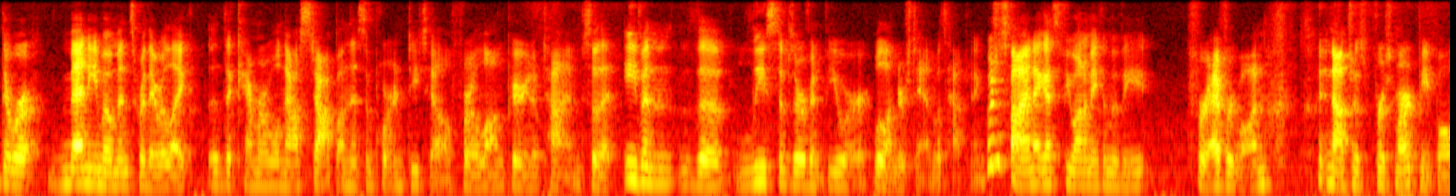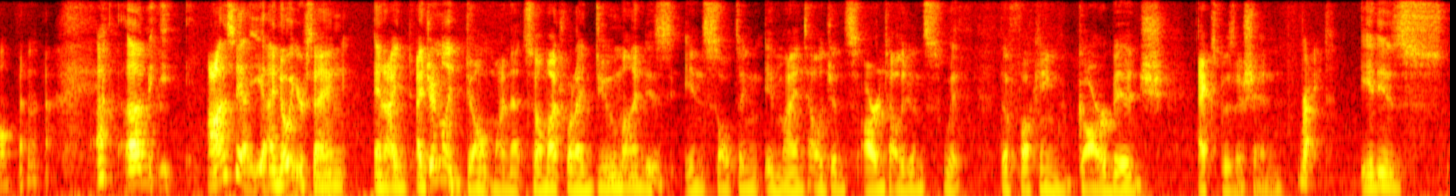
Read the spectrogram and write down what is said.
There were many moments where they were like, the camera will now stop on this important detail for a long period of time, so that even the least observant viewer will understand what's happening. Which is fine, I guess, if you want to make a movie for everyone, not just for smart people. Um, honestly, I, I know what you're saying, and I, I generally don't mind that so much. What I do mind is insulting in my intelligence, our intelligence, with the fucking garbage exposition. right. It is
